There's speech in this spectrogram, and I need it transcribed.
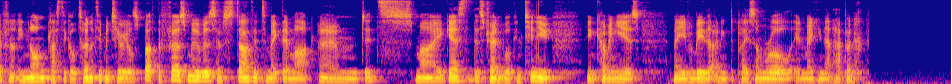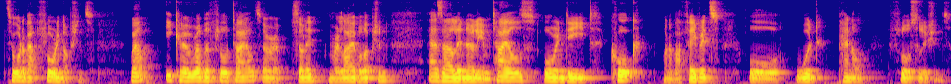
definitely non plastic alternative materials. But the first movers have started to make their mark, and it's my guess that this trend will continue in coming years. May even be that I need to play some role in making that happen. So, what about flooring options? Well, eco rubber floor tiles are a solid and reliable option as are linoleum tiles, or indeed cork, one of our favourites, or wood panel floor solutions.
